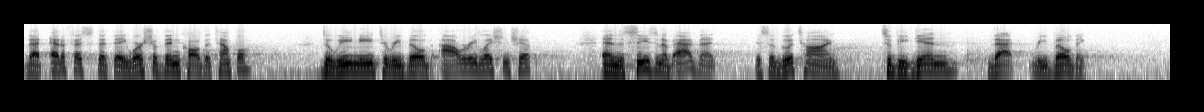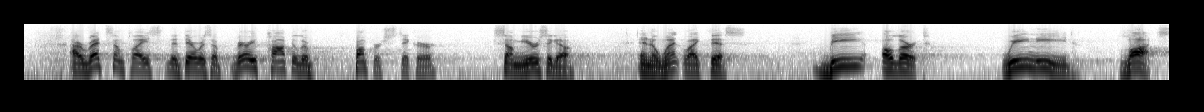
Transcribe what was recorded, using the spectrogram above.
that edifice that they worshiped in called the temple? Do we need to rebuild our relationship? And the season of Advent is a good time to begin that rebuilding. I read someplace that there was a very popular bumper sticker some years ago, and it went like this Be alert. We need lots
